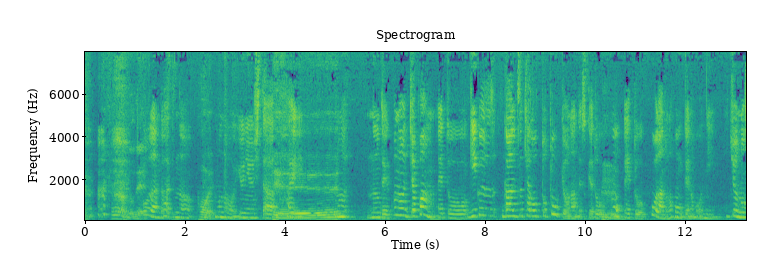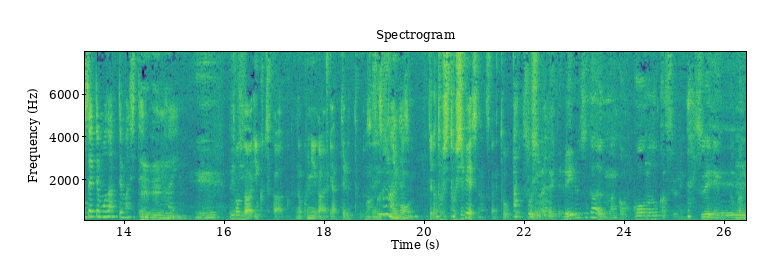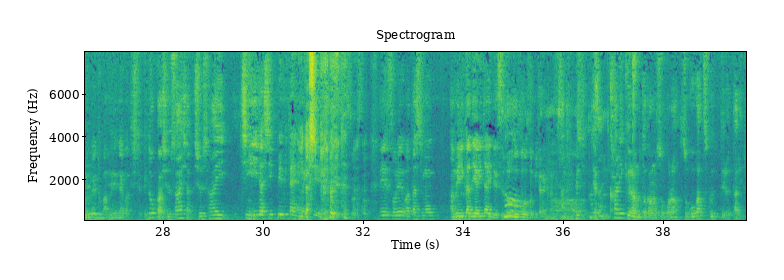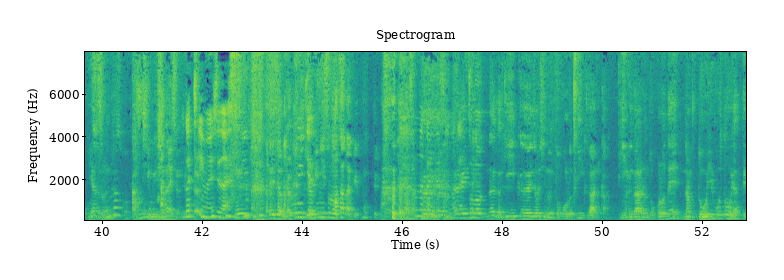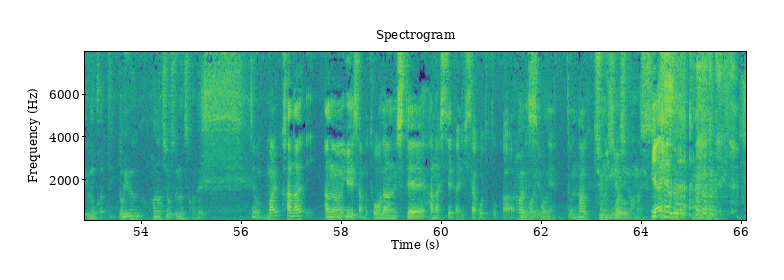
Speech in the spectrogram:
ポーランドで。ポーランド初のはいものを輸入した、はい、ののでこのジャパン、えっと、ギーグガールズキャロット東京なんですけど、うん。もう、えっと、ポーランドの本家の方に一応載せてもらってまして、うんうんはい、へってことはいくつかの国がやってるってことですね。そうなんです日本っていうか都市都市ベースなんですかね東京。あそうじゃない大体 Rails Girls もなんか北欧のどっかっすよね。スウェーデンとかノルウェーとかアメリカでしたけどどっか主催者主催地言い出しっぺみたいなのがいてそうそう。でそれ私もアメリカでやりたいですどうぞどうぞみたいな感じ。あえじゃまさにあカリキュラムとかもそこらそこが作ってるたりとかするんですかガッチリ無理してないですよねがっちり無理してないです。えじゃあ逆に逆にその旗だけ持ってるそんな感じですそんな感じ。ですそのなんかギーク女子のところギークガールか。ギークガールのところでなんかどういうことをやっていくのかってどういう話をするんですかね？でも前話あのゆりさんも登壇して話してたりしたこととかですよね、はいはいはいどんな中二の話いやいや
